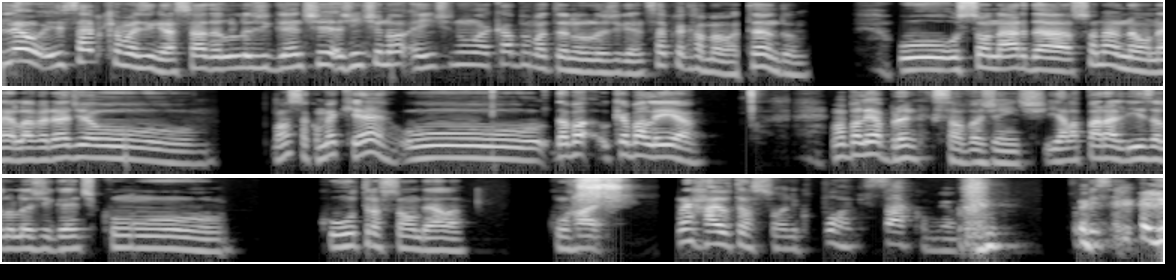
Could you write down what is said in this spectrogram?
não, e sabe o que é mais engraçado? A lula gigante, a gente não, a gente não acaba matando a lula gigante. Sabe o que acaba matando? O, o sonar da. Sonar não, né? Na verdade é o. Nossa, como é que é? O. Da, ba- o que é a baleia? É uma baleia branca que salva a gente. E ela paralisa a lula gigante com o. com o ultrassom dela. Com raio. Não é raio ultrassônico. Porra, que saco, meu. Pensando Ele,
